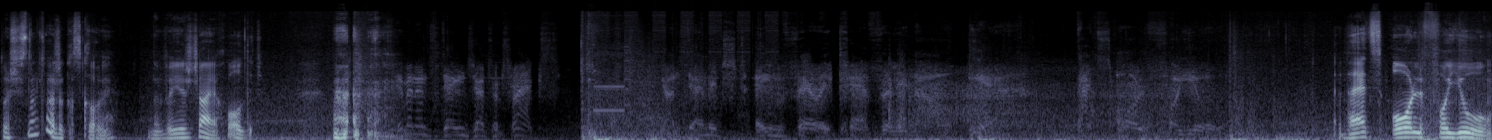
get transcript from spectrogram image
То 16 теж казковий. Не виїжджає, холдить. Gun. Aim very carefully now. Here. That's all for you. That's all for you.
